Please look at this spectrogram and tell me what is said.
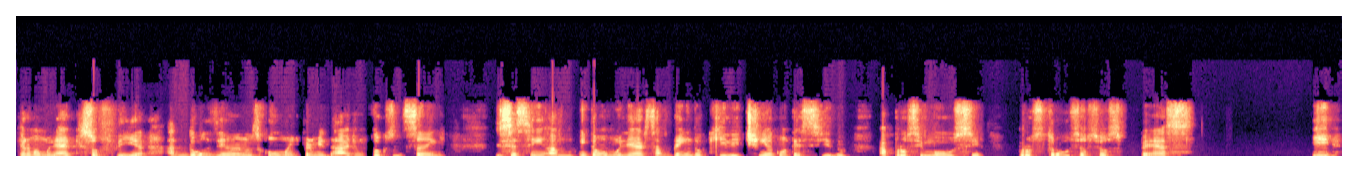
que era uma mulher que sofria há 12 anos com uma enfermidade, um fluxo de sangue, disse assim: a, então a mulher, sabendo o que lhe tinha acontecido, aproximou-se, prostrou-se aos seus pés e,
